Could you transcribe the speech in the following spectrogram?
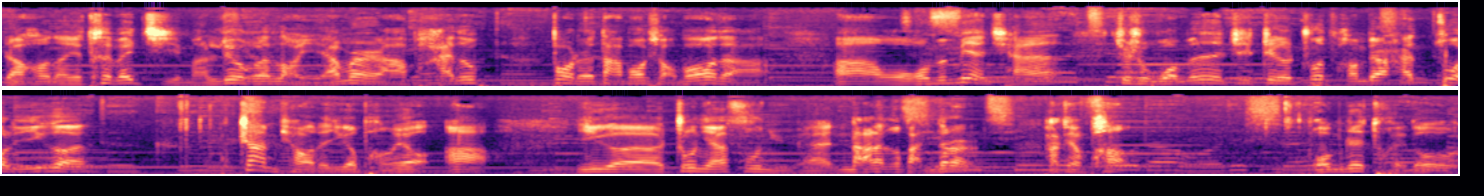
然后呢，也特别挤嘛，六个老爷们儿啊，还都抱着大包小包的啊。我我们面前就是我们这这个桌子旁边还坐了一个站票的一个朋友啊，一个中年妇女拿了个板凳，还挺胖。我们这腿都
